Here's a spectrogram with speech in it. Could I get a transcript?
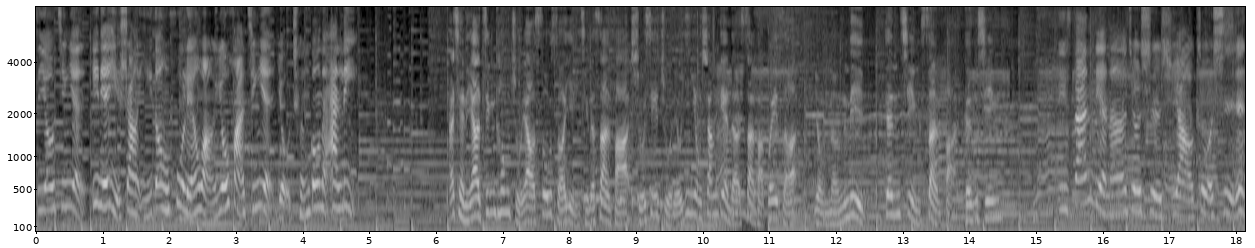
SEO 经验，一年以上移动互联网优化经验，有成功的案例。而且你要精通主要搜索引擎的算法，熟悉主流应用商店的算法规则，有能力跟进算法更新。第三点呢，就是需要做事认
